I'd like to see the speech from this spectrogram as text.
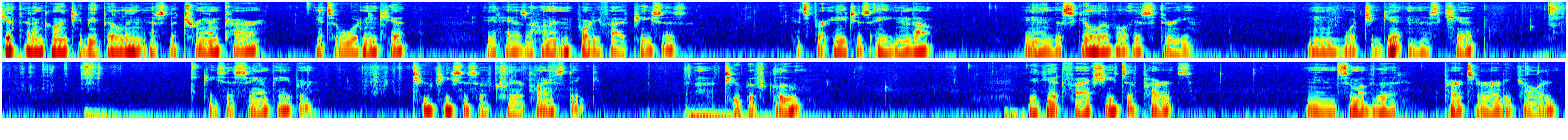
kit that I'm going to be building is the tram car. It's a wooden kit. It has 145 pieces. It's for ages 8 and up. And the skill level is 3. And what you get in this kit, piece of sandpaper, two pieces of clear plastic, a tube of glue. You get five sheets of parts, and some of the parts are already colored.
